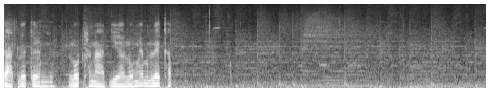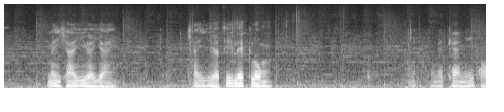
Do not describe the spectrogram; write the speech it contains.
จัดเหลือเกินลดขนาดเหยื่อลงให้มันเล็กครับ ไม่ใช้เหยื่อใหญ่ ใช้เหยื่อที่เล็กลงเม็ดแค่นี้พอ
